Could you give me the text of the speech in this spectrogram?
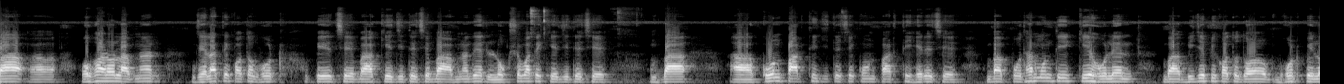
বা ওভারঅল আপনার জেলাতে কত ভোট পেয়েছে বা কে জিতেছে বা আপনাদের লোকসভাতে কে জিতেছে বা কোন প্রার্থী জিতেছে, কোন প্রার্থী হেরেছে, বা প্রধানমন্ত্রী কে হলেন, বা বিজেপি কত ভোট পেল,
